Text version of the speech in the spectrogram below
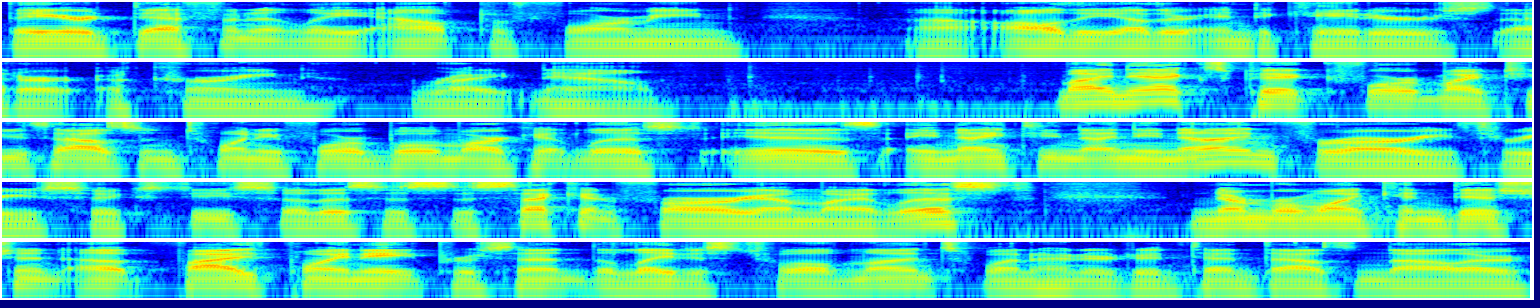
they are definitely outperforming uh, all the other indicators that are occurring right now. My next pick for my 2024 bull market list is a 1999 Ferrari 360. So this is the second Ferrari on my list. Number one condition up 5.8% the latest 12 months, $110,000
